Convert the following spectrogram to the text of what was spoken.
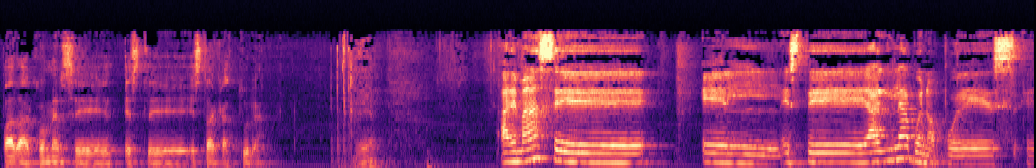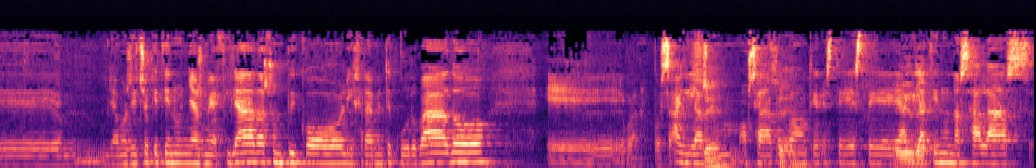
para comerse este, esta captura. Además, eh, el, este águila, bueno, pues eh, ya hemos dicho que tiene uñas muy afiladas, un pico ligeramente curvado, eh, bueno, pues águilas, Sí, o sea, sí. perdón, este, este águila de- tiene unas alas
